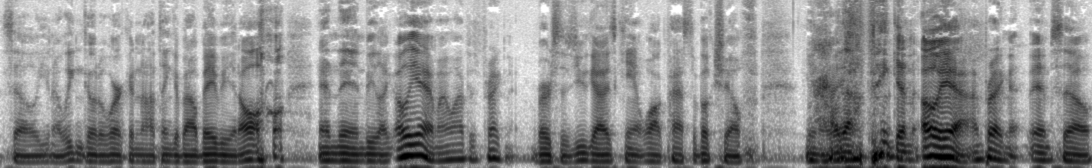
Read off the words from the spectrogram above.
So you know, we can go to work and not think about baby at all, and then be like, oh yeah, my wife is pregnant. Versus you guys can't walk past the bookshelf, you know, without thinking, oh yeah, I'm pregnant. And so,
